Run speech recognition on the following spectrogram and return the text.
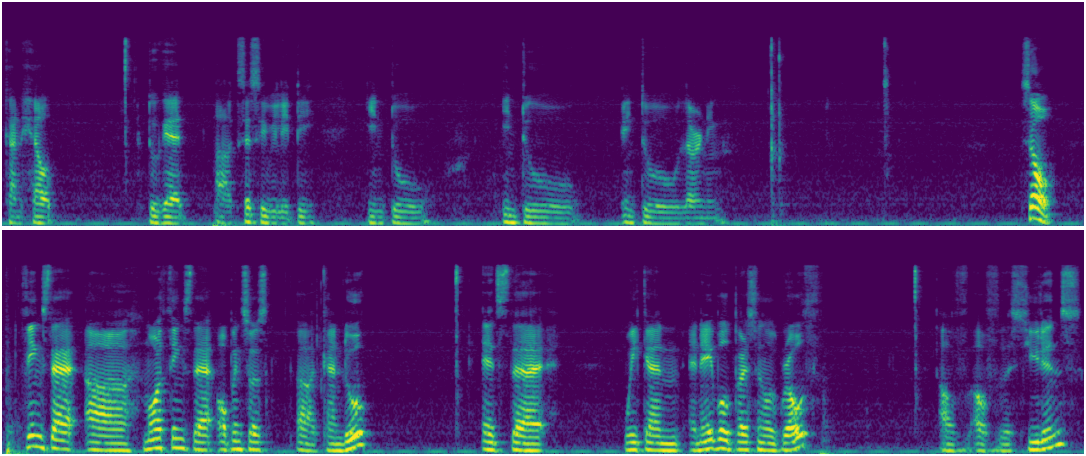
can help to get accessibility into into into learning. So things that uh, more things that open source uh, can do. It's that we can enable personal growth of of the students.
